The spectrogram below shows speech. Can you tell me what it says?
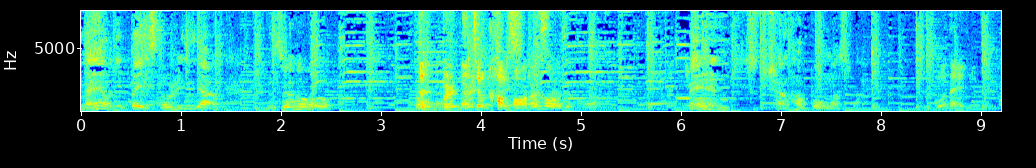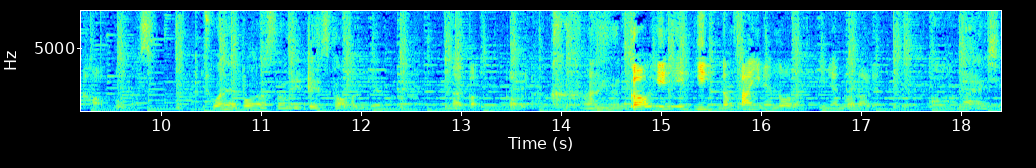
没有，你 base 都是一样的，你最后对，不是那你就靠之 bonus，后怎么样？没人全靠 bonus 吧？国内就是靠 bonus，国内 bonus 能比 base 高好几倍吗？那高高不了，高一一一能发一年多吧，一年多到两年。哦，那还行。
